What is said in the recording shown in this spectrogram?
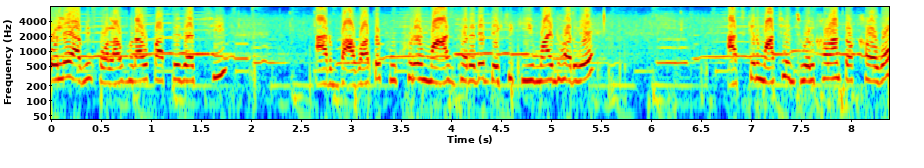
বলে আমি কলা ভোঁড়াও পাততে যাচ্ছি। আর বাবা তো পুকুরে মাছ ধরে রে, দেখি কি মাছ ধরবে। আজকের মাছের ঝোল খাওয়া টক খাওয়াবো।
